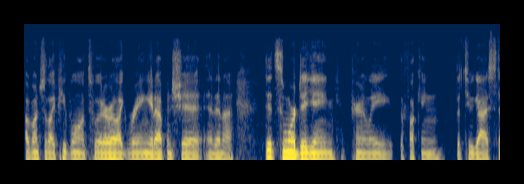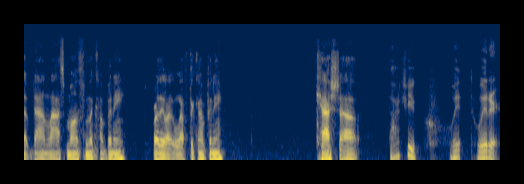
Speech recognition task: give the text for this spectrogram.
a bunch of like people on Twitter were like bringing it up and shit. And then I did some more digging. Apparently, the fucking the two guys stepped down last month from the company, or they like left the company, cashed out. Thought you quit Twitter.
